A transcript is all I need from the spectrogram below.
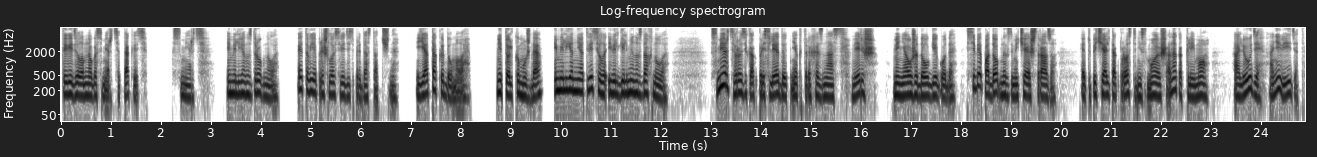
Ты видела много смерти, так ведь?» «Смерть». Эмильен вздрогнула. Этого ей пришлось видеть предостаточно. «Я так и думала. Не только муж, да?» Эмильен не ответила, и Вильгельмина вздохнула. «Смерть вроде как преследует некоторых из нас. Веришь? Меня уже долгие годы. Себе подобных замечаешь сразу. Эту печаль так просто не смоешь, она как клеймо. А люди, они видят,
